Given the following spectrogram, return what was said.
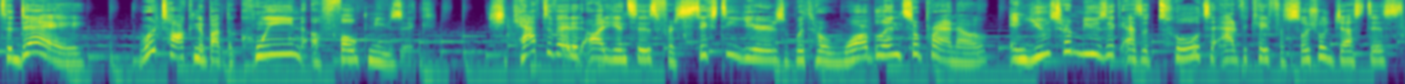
Today, we're talking about the queen of folk music. She captivated audiences for 60 years with her warbling soprano and used her music as a tool to advocate for social justice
